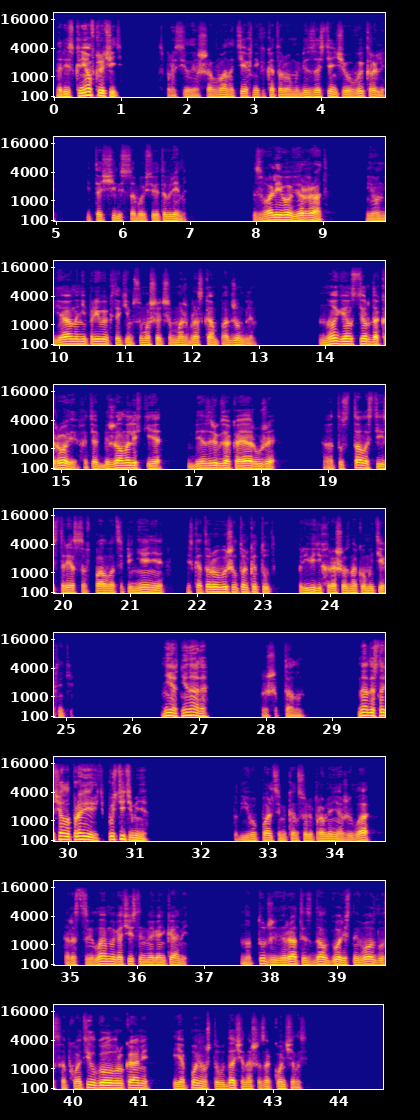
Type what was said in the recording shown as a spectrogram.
«Рискнем включить?» — спросил я Шаввана, техника, которого мы беззастенчиво выкрали и тащили с собой все это время. Звали его Веррат, и он явно не привык к таким сумасшедшим марш-броскам по джунглям. Ноги он стер до крови, хотя бежал налегке, без рюкзака и оружия. От усталости и стресса впал в оцепенение, из которого вышел только тут, при виде хорошо знакомой техники. «Нет, не надо», — прошептал он. «Надо сначала проверить. Пустите меня». Под его пальцами консоль управления ожила, расцвела многочисленными огоньками. Но тут же Верат издал горестный возглас, обхватил голову руками, и я понял, что удача наша закончилась.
